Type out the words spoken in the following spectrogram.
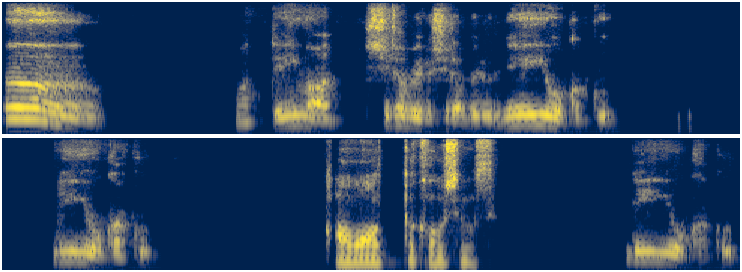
うん。待って、今、調べる調べる。霊陽核。霊陽核。変わった顔してます。霊陽核。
